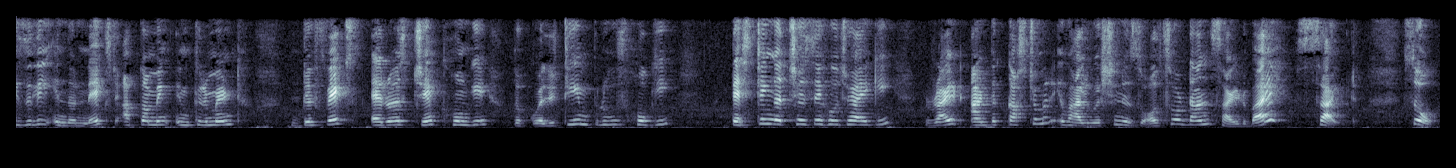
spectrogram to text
इजीली इन द नेक्स्ट अपकमिंग इंक्रीमेंट डिफेक्ट्स एरर्स चेक होंगे तो क्वालिटी इंप्रूव होगी टेस्टिंग अच्छे से हो जाएगी right and the customer evaluation is also done side by side so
